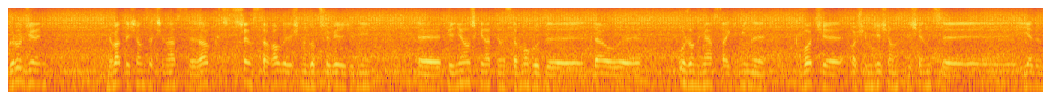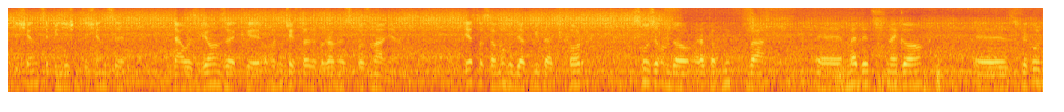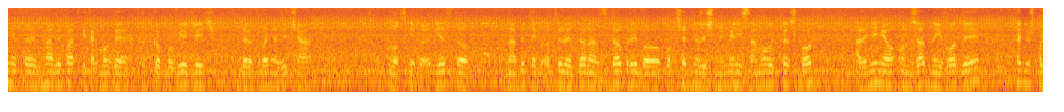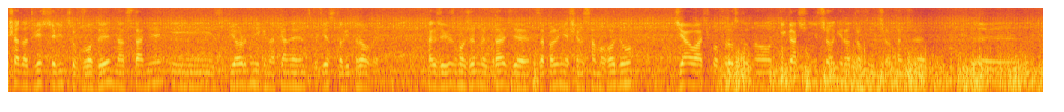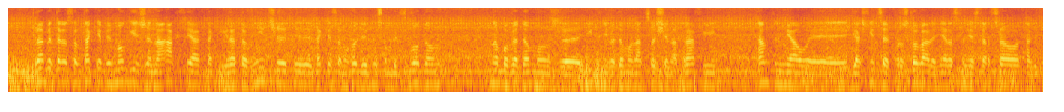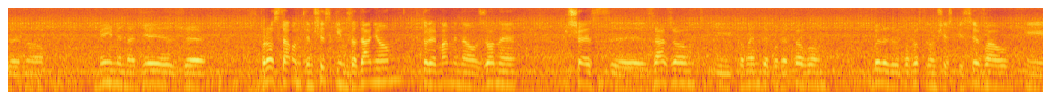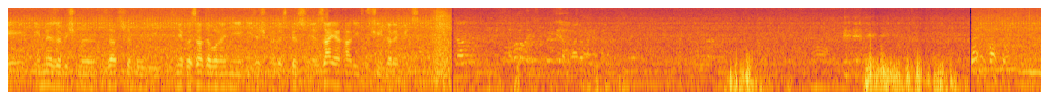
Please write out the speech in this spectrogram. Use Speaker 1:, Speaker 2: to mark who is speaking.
Speaker 1: grudzień 2013 rok z Częstochowy, żeśmy go przywieźli. E, Pieniążki na ten samochód e, dał e, Urząd Miasta Gminy w kwocie 80 tysięcy, 1 tysięcy, 50 tysięcy dał Związek e, Ochotniczej Straży Pożarnej z Poznania. Jest to samochód, jak widać, Ford. Służy on do ratownictwa e, medycznego, E, Szczególnie jest na wypadki, tak mogę krótko powiedzieć, do ratowania życia ludzkiego. Jest to nabytek o tyle do nas dobry, bo poprzednio żeśmy mieli samochód też Ford, ale nie miał on żadnej wody. Ten już posiada 200 litrów wody na stanie i zbiornik na pianę 20-litrowy. Także już możemy w razie zapalenia się samochodu działać po prostu no, gigaśniczo i ratowniczo. Także yy, Prawie teraz są takie wymogi, że na akcjach takich ratowniczych y, takie samochody muszą być z wodą, no bo wiadomo, że nigdy nie wiadomo na co się natrafi. Tamten miał y, gaśnicę proszkową, ale nieraz to nie starczało, także no miejmy nadzieję, że sprosta on tym wszystkim zadaniom, które mamy nałożone przez y, zarząd i komendę powiatową byle żeby po prostu nam się spisywał i, i my żebyśmy zawsze byli z niego zadowoleni i żeśmy bezpiecznie zajechali i wrócili do remisu.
